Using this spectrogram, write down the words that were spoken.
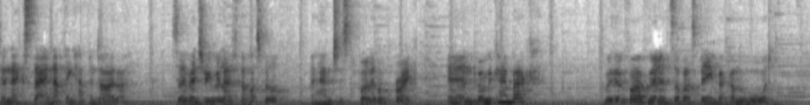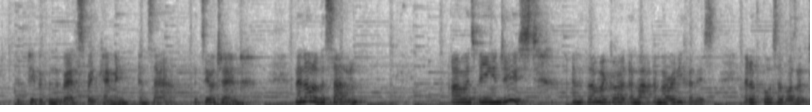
The next day, nothing happened either. So eventually we left the hospital and just for a little break. And when we came back, within five minutes of us being back on the ward, the people from the birth suite came in and said, it's your turn. Then all of a sudden, I was being induced. And I thought, oh my God, am I, am I ready for this? And of course I wasn't.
